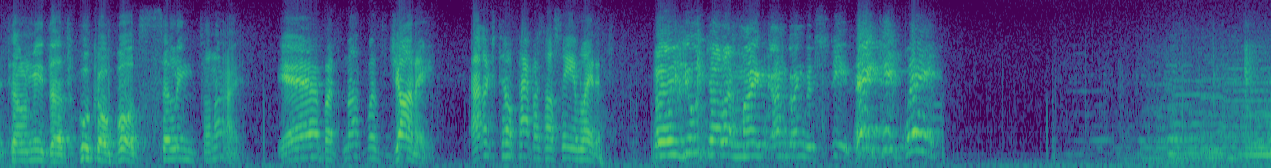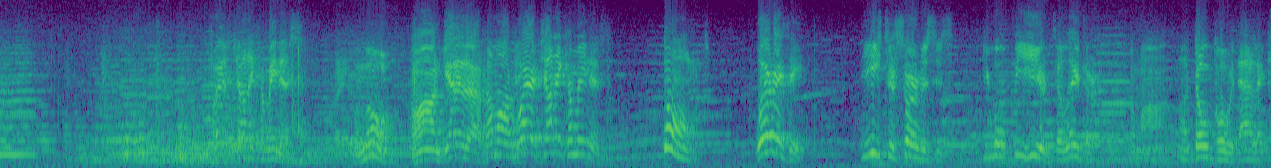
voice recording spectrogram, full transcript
tell me that hooker boat's selling tonight. Yeah, but not with Johnny. Alex, tell Pappas I'll see him later. Well, you tell him, Mike, I'm going with Steve. Hey, kid, wait! Where's Johnny Caminas? I don't know. Come on, get it out. Come on, where's Johnny Caminas? Don't. Where is he? The Easter services. He won't be here till later. Come on. Oh, don't go with Alex.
